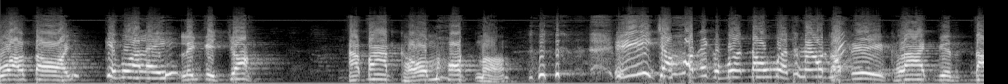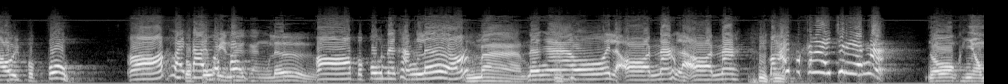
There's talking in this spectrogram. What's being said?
វល់តយគេវល់អីលេងគេចោះអាបាតក្រមហត់មកអីចុះហត់អីក៏មើលដងមើលថ្នោតអម៉េចត់ទេខ្លាចវាដោយពពុះ អូខ្លាចដៃប្រពន្ធនៅខាងលើអូប្រពន្ធនៅខាងលើហ៎បាទនឹងហើយអូយល្អណាស់ល្អណាស់បងឯងប្រកែកច្រៀងណានងខ្ញុំ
